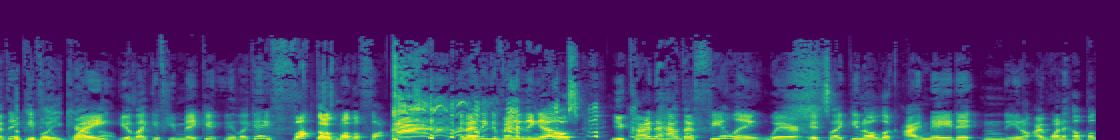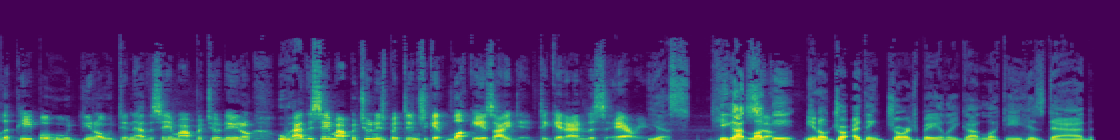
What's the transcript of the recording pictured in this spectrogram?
I think The people you care white, about. you're like if you make it, you're like, hey, fuck those motherfuckers. and I think if anything else, you kind of have that feeling where it's like, you know, look, I made it, and you know, I want to help other people who, you know, didn't have the same opportunity, you know, who had the same opportunities but didn't get lucky as I did to get out of this area. yes, he got So- lucky. You know, I think George Bailey got lucky. His dad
